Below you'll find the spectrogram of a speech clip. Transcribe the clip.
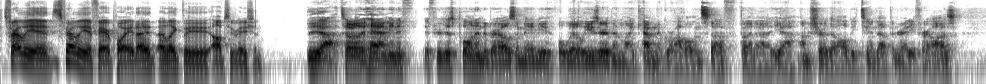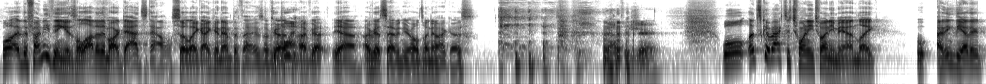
"It's probably a, it's probably a fair point." I, I like the observation. Yeah, totally. Hey, I mean, if, if you're just pulling into barrels and maybe a little easier than like having to grovel and stuff, but uh, yeah, I'm sure they'll all be tuned up and ready for Oz. Well, and the funny thing is, a lot of them are dads now, so like I can empathize. I've got, point. I've got, yeah, I've got seven year olds. I know how it goes. Yeah, for sure. Well, let's go back to 2020, man. Like, I think the other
